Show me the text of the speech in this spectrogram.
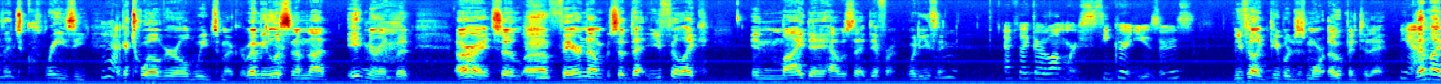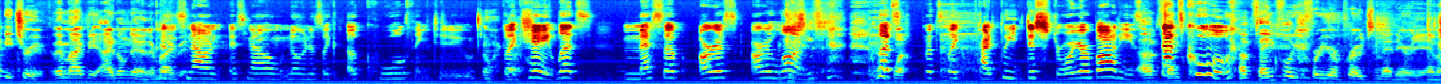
that's crazy. Mm-hmm. Yeah. Like a 12 year old weed smoker. I mean, listen, I'm not ignorant, but all right. So uh, fair number. So that you feel like in my day, how was that different? What do you think? I feel like there are a lot more secret users You feel like people are just more open today. Yeah. That might be true. That might be. I don't know. There might it's be. now it's now known as like a cool thing to do. Oh my like, gosh. hey, let's mess up our our lungs. let's Well- let's like practically destroy our bodies. I'm That's cool. I'm thankful for your approach in that area, Emma.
